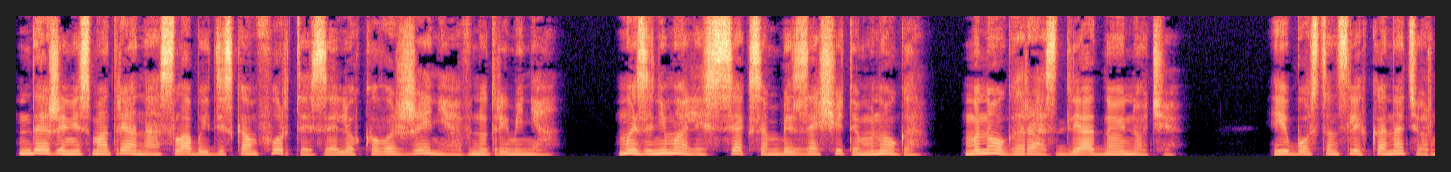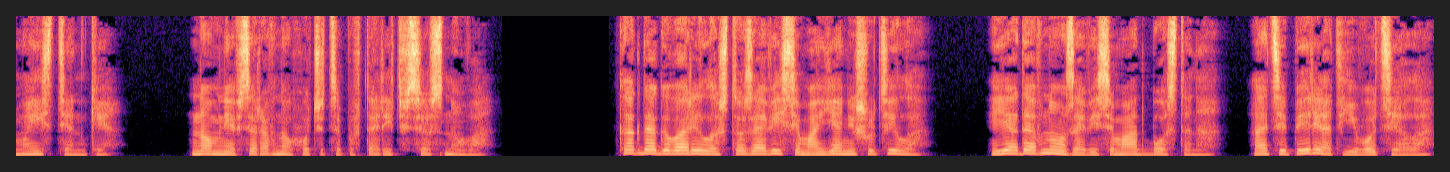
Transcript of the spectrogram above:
Даже несмотря на слабый дискомфорт из-за легкого жжения внутри меня, мы занимались сексом без защиты много, много раз для одной ночи. И Бостон слегка натер мои стенки. Но мне все равно хочется повторить все снова. Когда говорила, что зависима, я не шутила. Я давно зависима от Бостона а теперь от его тела.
